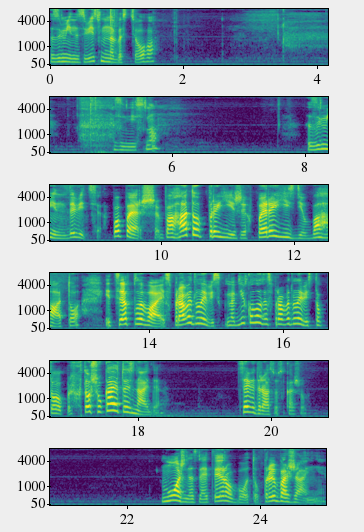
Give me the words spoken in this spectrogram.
Зміни, звісно, не без цього. Звісно. Змін, дивіться. По-перше, багато приїжджих, переїздів багато, і це впливає. Справедливість. На дні колоди справедливість. Тобто, хто шукає, той знайде. Це відразу скажу. Можна знайти роботу при бажанні.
